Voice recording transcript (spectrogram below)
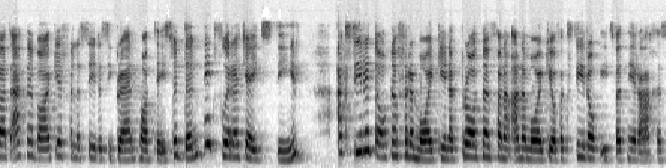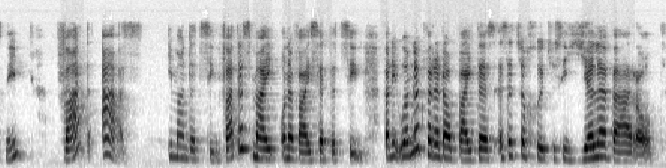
wat ek nou baie keer vir hulle sê, dis die grandma test. So dink net voordat jy iets stuur. Ek stuur dit dalk nou vir 'n maatjie en ek praat nou van 'n ander maatjie of ek stuur dalk iets wat nie reg is nie. Wat as iemand dit sien? Wat as my onderwyser dit sien? Want die oomblik wat dit daar buite is, is dit so goed soos die hele wêreld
